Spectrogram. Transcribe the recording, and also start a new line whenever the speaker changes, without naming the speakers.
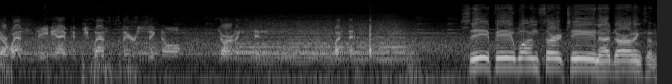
or west, 8950 west, clear signal, Darlington, west end.
CP113 at Darlington.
